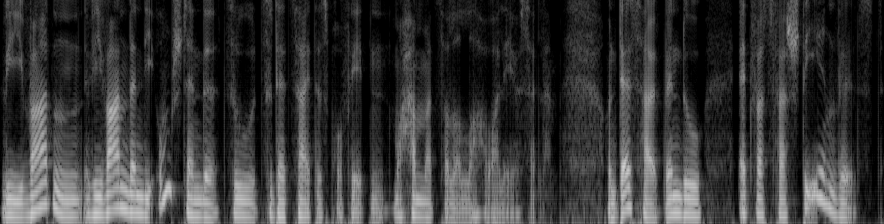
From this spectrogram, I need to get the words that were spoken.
Wie waren, wie waren denn die Umstände zu, zu der Zeit des Propheten Muhammad sallallahu alaihi wasallam? Und deshalb, wenn du etwas verstehen willst,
